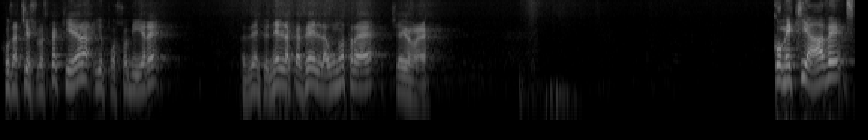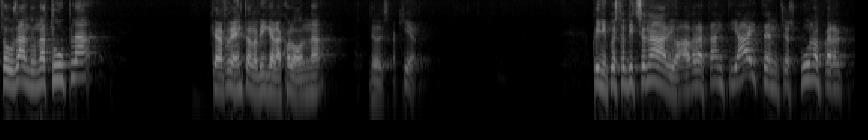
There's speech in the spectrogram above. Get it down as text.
cosa c'è sulla scacchiera, io posso dire, ad esempio, nella casella 1-3 c'è il re. Come chiave sto usando una tupla che rappresenta la riga e la colonna della scacchiera. Quindi questo dizionario avrà tanti item, ciascuno per,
